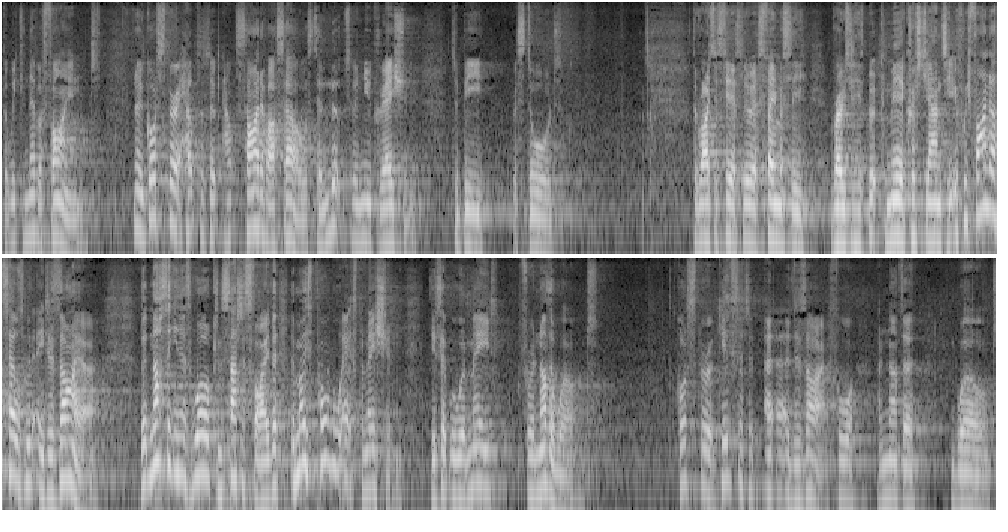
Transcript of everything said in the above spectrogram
that we can never find. No, God's Spirit helps us look outside of ourselves to look to the new creation to be restored. The writer C.S. Lewis famously wrote in his book Mere Christianity if we find ourselves with a desire that nothing in this world can satisfy, the, the most probable explanation is that we were made for another world. God's Spirit gives us a, a, a desire for another world.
